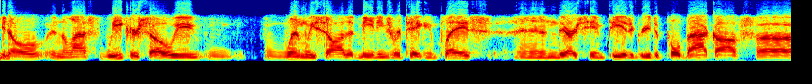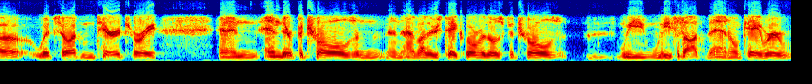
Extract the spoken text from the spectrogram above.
you know, in the last week or so, we when we saw that meetings were taking place and the RCMP had agreed to pull back off uh, Wet'suwet'en territory and and their patrols and, and have others take over those patrols, we we thought then, okay, we're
